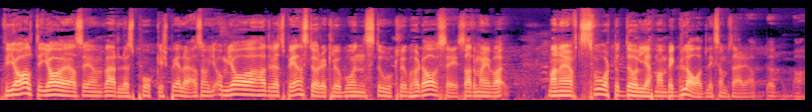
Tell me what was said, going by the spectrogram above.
För jag, alltid, jag är alltså en värdelös pokerspelare. Alltså om jag hade velat spela en större klubb och en stor klubb hörde av sig så hade man ju varit, man har haft svårt att dölja att man blir glad liksom så här, ja,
